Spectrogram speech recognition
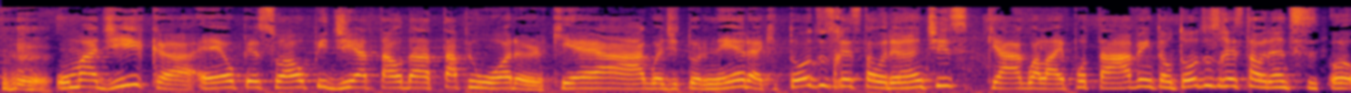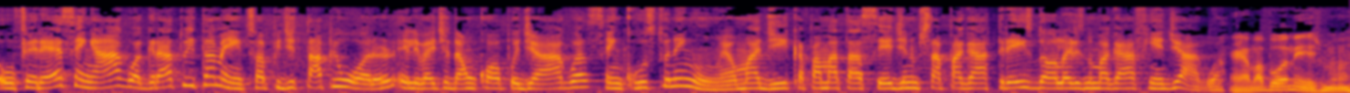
Uma dica é o pessoal pedir a tal da tap water, que é a água de torneira, que todos os restaurantes, que a água lá é potável, então todos os restaurantes oferecem água gratuitamente. Só pedir tap water, ele vai te dar um copo de água sem custo nenhum. É uma dica pra matar a sede e não precisar pagar 3 dólares numa garrafinha de água. É uma boa mesmo.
